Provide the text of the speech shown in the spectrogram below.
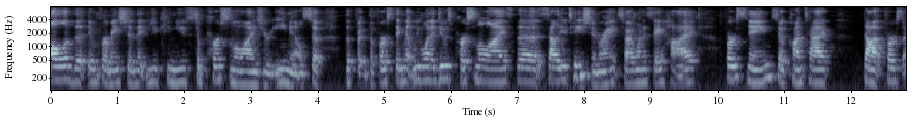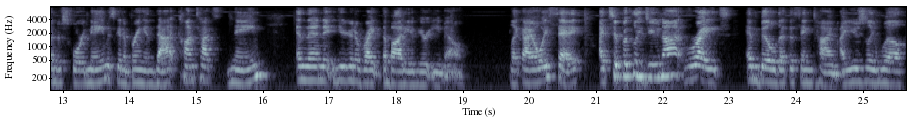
all of the information that you can use to personalize your email. So the, the first thing that we want to do is personalize the salutation, right? So I want to say hi, first name. So contact dot first underscore name is going to bring in that contact's name. And then you're going to write the body of your email. Like I always say, I typically do not write and build at the same time. I usually will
